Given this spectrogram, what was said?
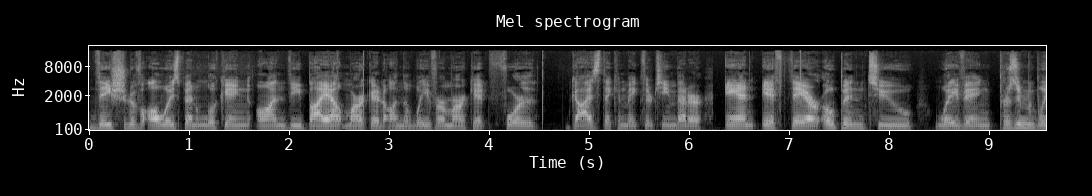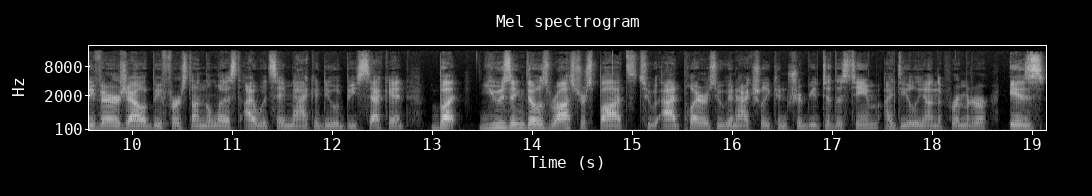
they should have always been looking on the buyout market, on the waiver market for guys that can make their team better. And if they are open to waiving, presumably Varejao would be first on the list. I would say McAdoo would be second. But using those roster spots to add players who can actually contribute to this team, ideally on the perimeter, is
